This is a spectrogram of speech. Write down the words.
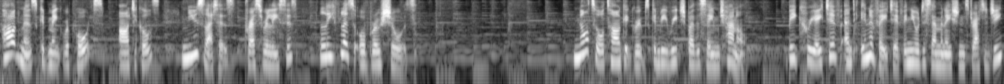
Partners could make reports, articles, newsletters, press releases, leaflets, or brochures. Not all target groups can be reached by the same channel. Be creative and innovative in your dissemination strategy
